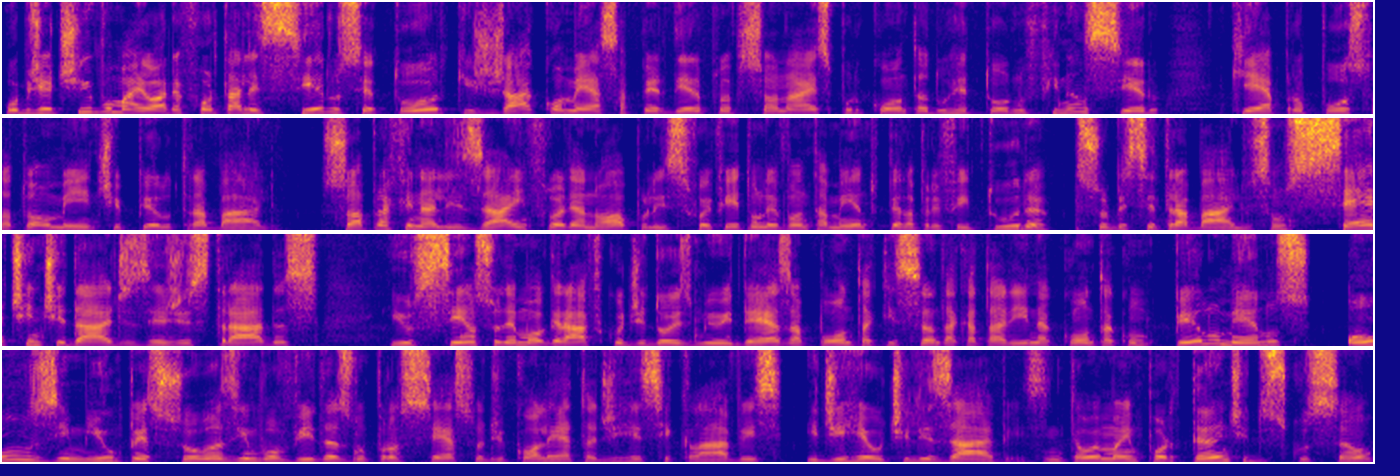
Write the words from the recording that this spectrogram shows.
O objetivo maior é fortalecer o setor que já começa a perder profissionais por conta do retorno financeiro que é proposto atualmente pelo trabalho. Só para finalizar, em Florianópolis foi feito um levantamento pela prefeitura sobre esse trabalho. São sete entidades registradas e o censo demográfico de 2010 aponta que Santa Catarina conta com pelo menos 11 mil pessoas envolvidas no processo de coleta de recicláveis e de reutilizáveis. Então é uma importante discussão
